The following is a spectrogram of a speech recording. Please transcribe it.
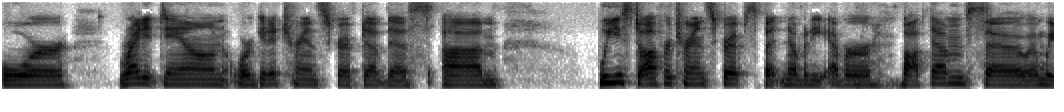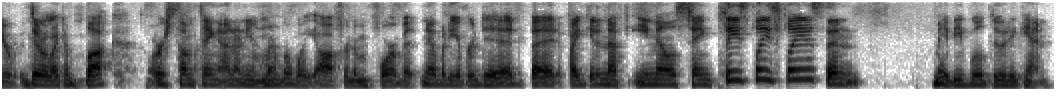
or write it down or get a transcript of this. Um, we used to offer transcripts, but nobody ever bought them. So, and we were, they're like a buck or something. I don't even remember what you offered them for, but nobody ever did. But if I get enough emails saying, please, please, please, then maybe we'll do it again.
